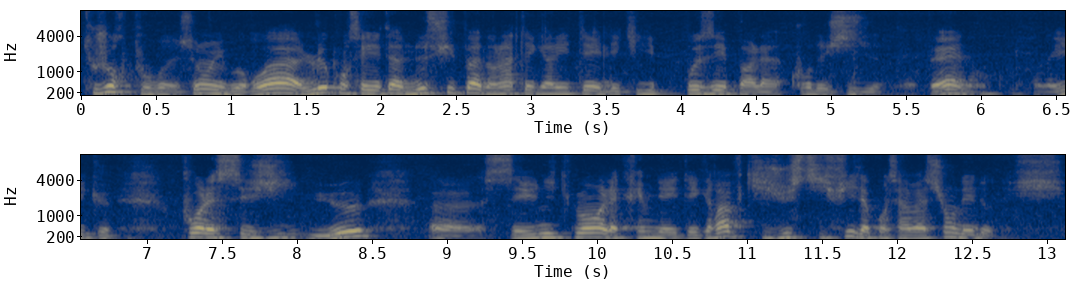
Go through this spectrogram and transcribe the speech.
Toujours pour eux, selon Hugo Roy, le Conseil d'État ne suit pas dans l'intégralité l'équilibre posé par la Cour de justice européenne. On a dit que pour la CJUE, euh, c'est uniquement la criminalité grave qui justifie la conservation des données.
